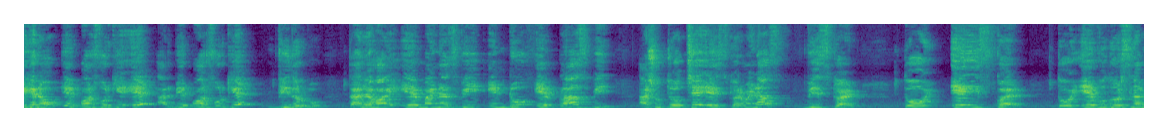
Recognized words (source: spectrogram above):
এখানেও এর পাওয়ার ফোর কে এ আর বি এর পাওয়ার ফোর কে বি ধরবো। তাহলে হয় A minus B into A plus B আর সূত্র হচ্ছে A square minus B square তো এ স্কোয়ার তো এ ধরছিলাম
